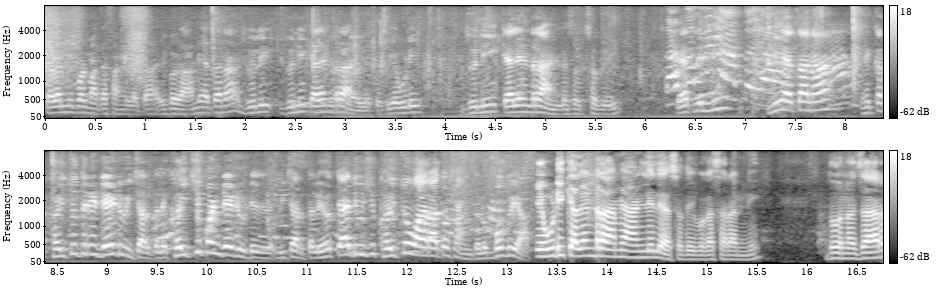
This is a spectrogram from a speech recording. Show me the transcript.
सरांनी पण माका सांगलं होतं. हे बघा आम्ही आता ना जुनी जुनी कॅलेंडर आणले सर एवढी जुनी कॅलेंडर आणले सर सगळी. त्यातली मी मी आता ना हेका खयचो तरी डेट विचारतले खयची पण डेट विचारतले हो त्या दिवशी खयचो वार तो सांगतलो बघूया. एवढी कॅलेंडर आम्ही आणलेली असत हे बघा सरांनी. दोन हजार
